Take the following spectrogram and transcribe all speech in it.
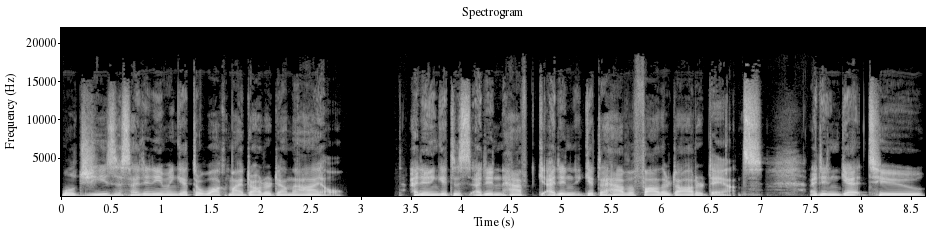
well, Jesus, I didn't even get to walk my daughter down the aisle. I didn't get to I didn't have I didn't get to have a father daughter dance. I didn't get to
